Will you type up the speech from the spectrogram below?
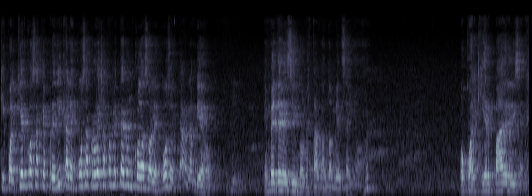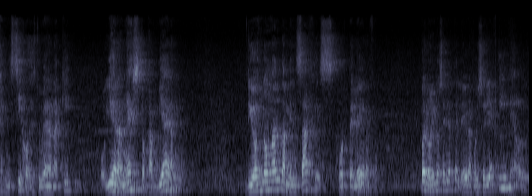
que cualquier cosa que predica la esposa aprovecha para meterle un codazo al esposo y te hablan viejo. En vez de decir, no me está hablando a mí el Señor. O cualquier padre dice, mis hijos estuvieran aquí, oyeran esto, cambiaran. Dios no manda mensajes por telégrafo. Bueno, hoy no sería telégrafo, hoy sería email.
